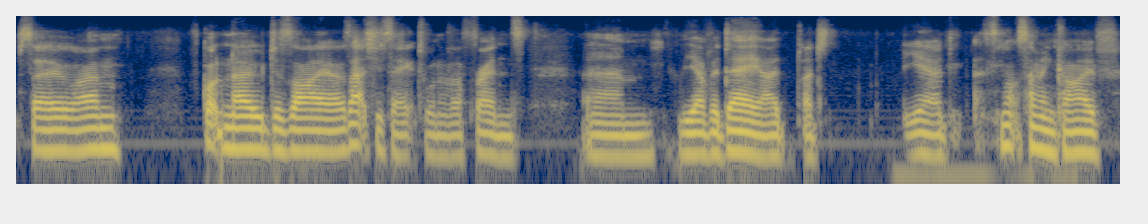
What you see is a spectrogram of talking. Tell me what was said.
So um, I've got no desire. I was actually saying it to one of our friends um the other day. I I just, yeah, it's not something I've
